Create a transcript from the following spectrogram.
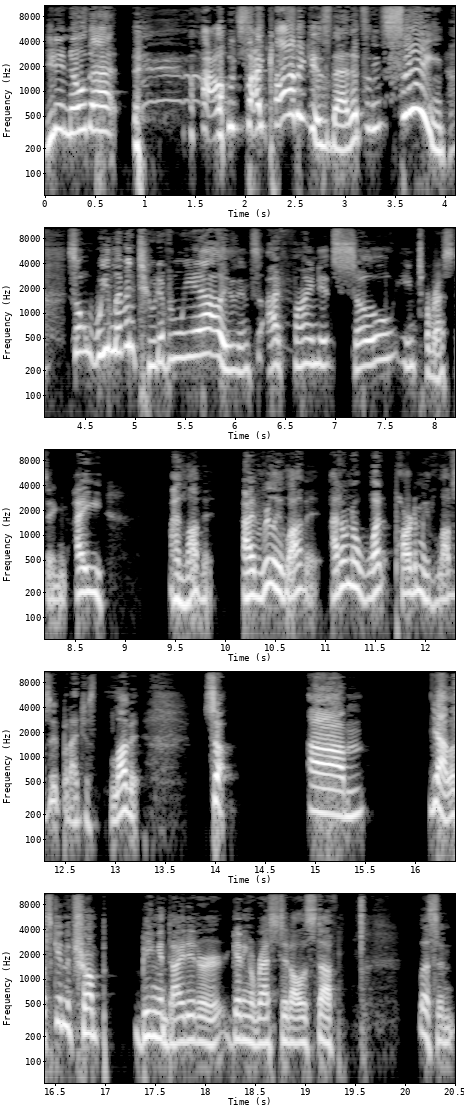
You didn't know that? How psychotic is that? That's insane. So we live in two different realities. And I find it so interesting. I, I love it. I really love it. I don't know what part of me loves it, but I just love it. So um, yeah, let's get into Trump being indicted or getting arrested, all this stuff. Listen,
